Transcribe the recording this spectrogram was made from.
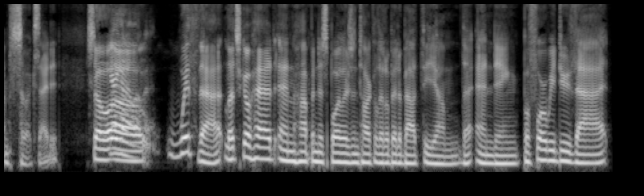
I'm so excited. So, uh, with that, let's go ahead and hop into spoilers and talk a little bit about the um the ending. Before we do that,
